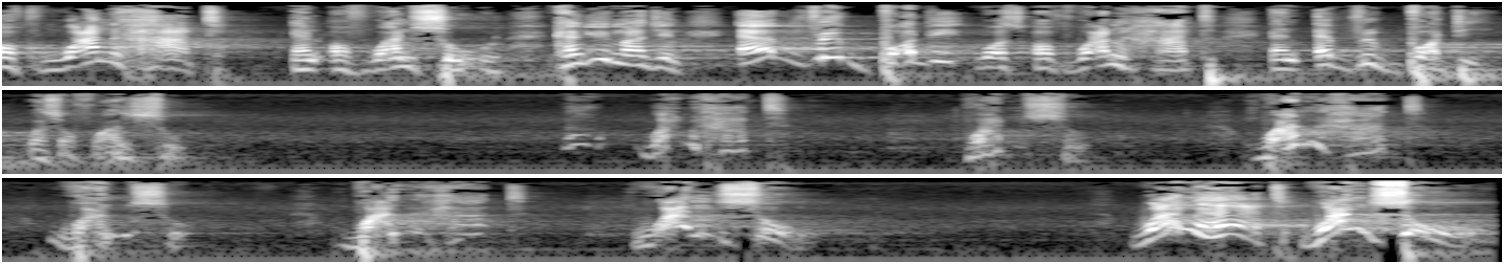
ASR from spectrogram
of one heart and of one soul. Can you imagine? Everybody was of one heart and everybody was of one soul. One heart, one soul. One heart, one soul, one heart, one soul, one heart, one soul.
